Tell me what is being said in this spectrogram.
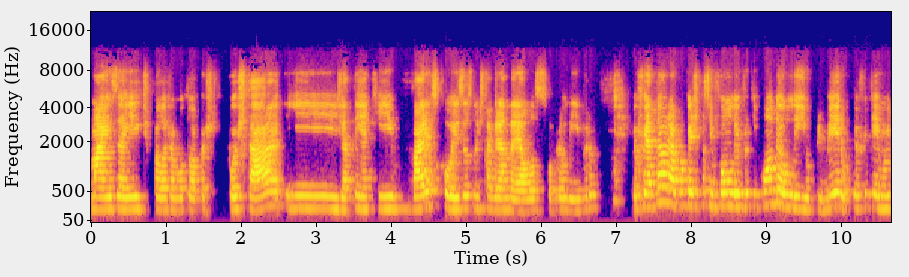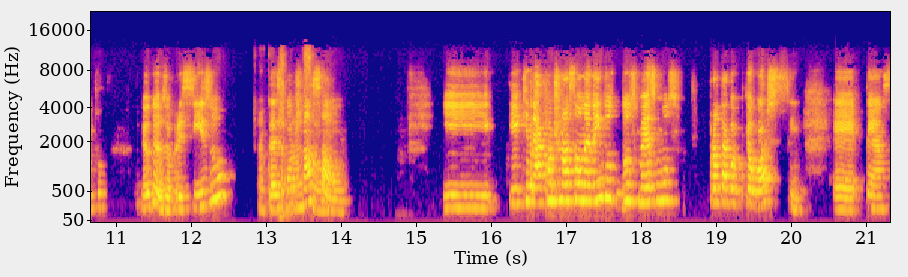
mas aí tipo ela já voltou a postar e já tem aqui várias coisas no Instagram dela sobre o livro. Eu fui até olhar porque tipo assim, foi um livro que quando eu li o primeiro, eu fiquei muito meu Deus, eu preciso dessa continuação. E, e que a continuação não é nem do, dos mesmos protagonistas, porque eu gosto, sim, é, tem as,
